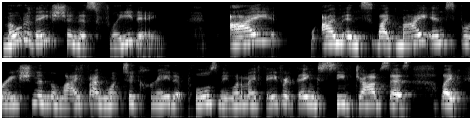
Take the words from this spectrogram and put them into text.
Motivation is fleeting. I I'm in like my inspiration in the life I want to create. It pulls me. One of my favorite things, Steve Jobs says, like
